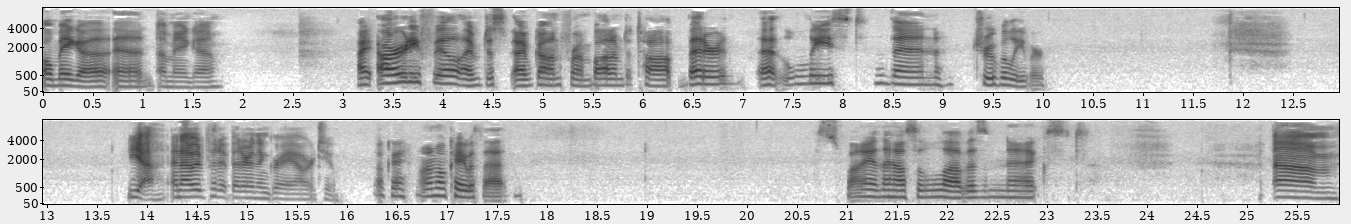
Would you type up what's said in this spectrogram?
Omega and Omega. I already feel I've just I've gone from bottom to top better at least than True Believer. Yeah, and I would put it better than Gray Hour too. Okay, I'm okay with that. Spy in the House of Love is next. Um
